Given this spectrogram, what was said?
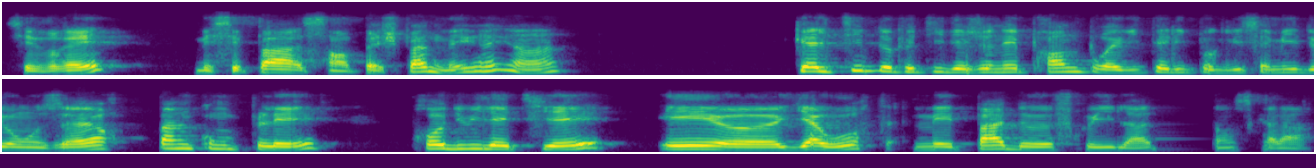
c'est vrai, mais c'est pas, ça n'empêche pas de maigrir. Hein. Quel type de petit déjeuner prendre pour éviter l'hypoglycémie de 11 heures? Pain complet, produits laitiers et euh, yaourt, mais pas de fruits là, dans ce cas-là.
